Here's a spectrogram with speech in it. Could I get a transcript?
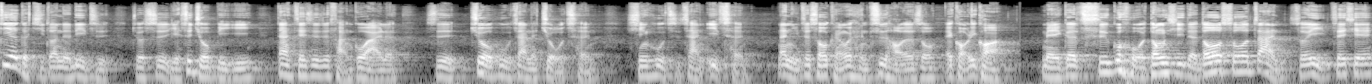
第二个极端的例子就是也是九比一，但这次是反过来了，是旧户占了九成，新户只占一成。那你这时候可能会很自豪的说：“哎，口利夸，每个吃过我东西的都说赞，所以这些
